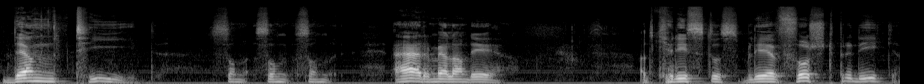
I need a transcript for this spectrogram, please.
Den tid som, som, som är mellan det att Kristus blev först predikad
